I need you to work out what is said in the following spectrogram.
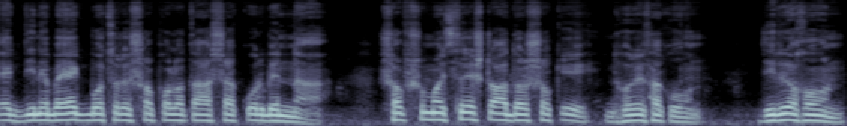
একদিনে বা এক বছরে সফলতা আশা করবেন না। সবসময় শ্রেষ্ঠ আদর্শকে ধরে থাকুন, দৃঢ় হন,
